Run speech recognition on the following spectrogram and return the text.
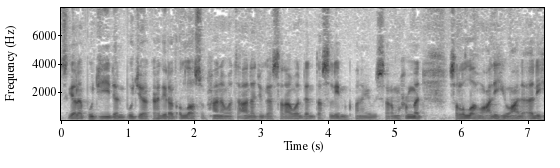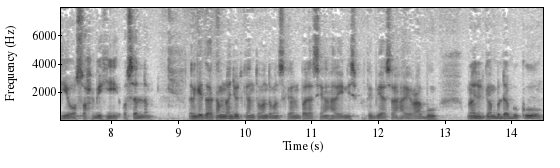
Segala puji dan puja kehadirat Allah Subhanahu wa taala juga salawat dan taslim kepada Nabi besar Muhammad sallallahu alaihi wa ala alihi wa sahbihi wasallam. Dan kita akan melanjutkan teman-teman sekalian pada siang hari ini seperti biasa hari Rabu melanjutkan bedah buku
